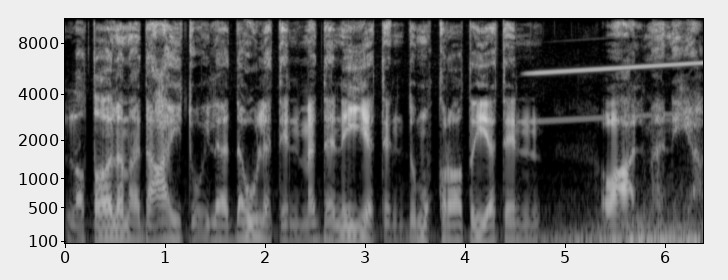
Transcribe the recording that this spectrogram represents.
لطالما دعيت إلى دولة مدنية ديمقراطية وعلمانية.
